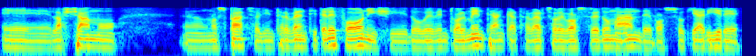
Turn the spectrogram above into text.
eh, lasciamo uno spazio agli interventi telefonici dove eventualmente anche attraverso le vostre domande posso chiarire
